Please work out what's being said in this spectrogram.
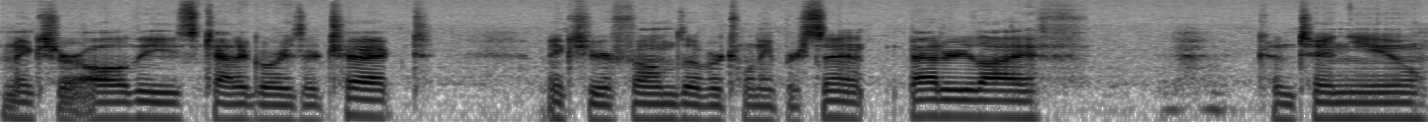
Make sure all these categories are checked. Make sure your phone's over 20% battery life. Continue.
